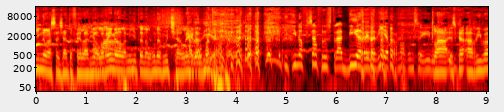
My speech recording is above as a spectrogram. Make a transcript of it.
Qui no ha assajat a fer l'àrea de la reina de la nit en alguna dutxa alegre Cada al dia, matí? cada dia. I qui no s'ha frustrat dia rere dia per no aconseguir-ho? Clar, és que arriba,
